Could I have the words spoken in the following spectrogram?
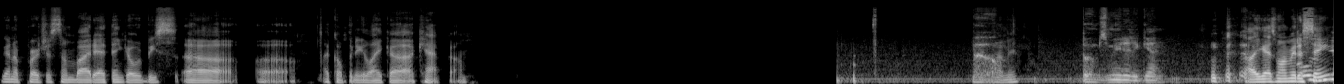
gonna purchase somebody, I think it would be uh, uh, a company like uh, Capcom. Boom. I mean, Boom's muted again. Oh, you guys want me to sing?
